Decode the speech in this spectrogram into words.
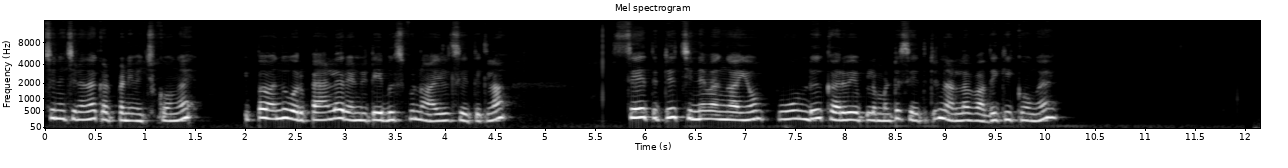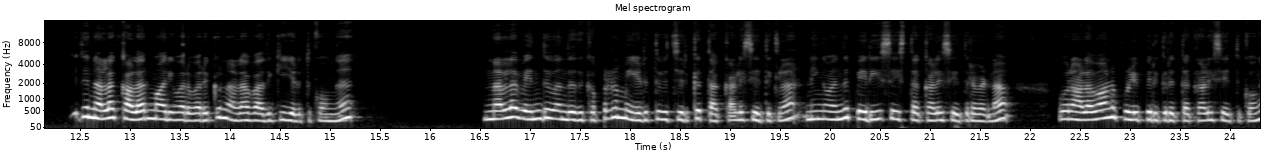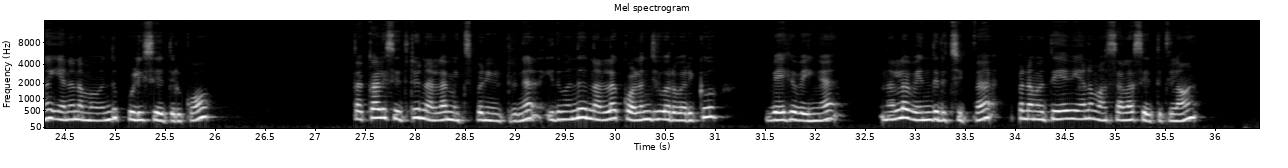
சின்ன சின்னதாக கட் பண்ணி வச்சுக்கோங்க. இப்போ வந்து ஒரு பேனில் ரெண்டு டேபிள் ஸ்பூன் ஆயில் சேர்த்துக்கலாம். சேர்த்துட்டு சின்ன வெங்காயம் பூண்டு கருவேப்பிலை மட்டும் சேர்த்துட்டு நல்லா வதக்கிக்கோங்க. இது நல்லா கலர் மாறி வர வரைக்கும் நல்லா வதக்கி எடுத்துக்கோங்க. நல்லா வெந்து வந்ததுக்கப்புறம் நம்ம எடுத்து வச்சுருக்க தக்காளி சேர்த்துக்கலாம். நீங்கள் வந்து பெரிய சைஸ் தக்காளி சேர்த்துட வேண்டாம். ஒரு அளவான புளிப்பு இருக்கிற தக்காளி சேர்த்துக்கோங்க. ஏன்னா நம்ம வந்து புளி சேர்த்துருக்கோம். தக்காளி சேர்த்துட்டு நல்லா மிக்ஸ் பண்ணி விட்டுருங்க. இது வந்து நல்லா குழஞ்சி வர வரைக்கும் வேக வைங்க. நல்லா வெந்துடுச்சு இப்போ. இப்போ நம்ம தேவையான மசாலா சேர்த்துக்கலாம்.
